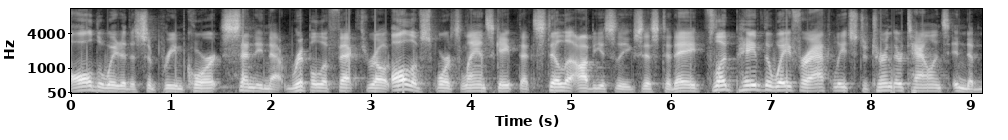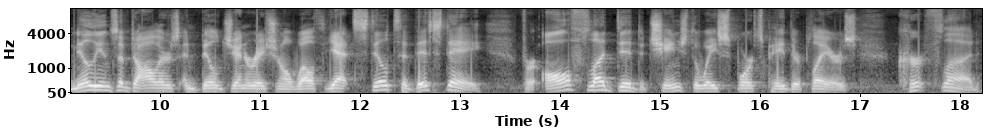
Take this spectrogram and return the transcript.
all the way to the Supreme Court, sending that ripple effect throughout all of sports landscape that still obviously exists today. Flood paved the way for athletes to turn their talents into millions of dollars and build generational wealth, yet still to this day, for all Flood did to change the way sports paid their players, Curt Flood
